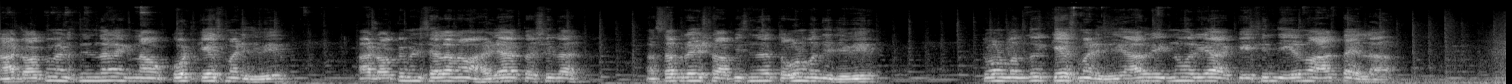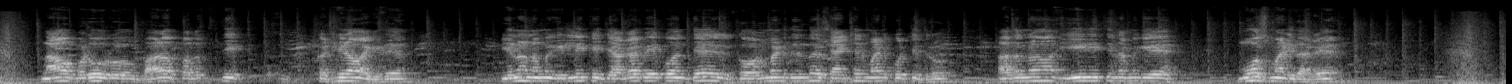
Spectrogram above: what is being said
ಆ ಡಾಕ್ಯುಮೆಂಟ್ಸ್ನಿಂದ ನಾವು ಕೋರ್ಟ್ ಕೇಸ್ ಮಾಡಿದ್ದೀವಿ ಆ ಡಾಕ್ಯುಮೆಂಟ್ಸ್ ಎಲ್ಲ ನಾವು ಹಳ್ಳಿಯ ತಹಶೀಲ್ದಾರ್ ಸಬ್ ರಿಜಿಸ್ಟರ್ ಆಫೀಸಿಂದ ತೊಗೊಂಡು ಬಂದಿದ್ದೀವಿ. ತೊಗೊಂಡು ಬಂದು ಕೇಸ್ ಮಾಡಿದ್ವಿ. ಆದರೆ ಇನ್ನೂವರೆಗೆ ಆ ಕೇಸಿಂದ ಏನೂ ಆಗ್ತಾ ಇಲ್ಲ. ನಾವು ಬಡವರು, ಭಾಳ ಪರಿಸ್ಥಿತಿ ಕಠಿಣವಾಗಿದೆ. ಏನೋ ನಮಗೆ ಇರಲಿಕ್ಕೆ ಜಾಗ ಬೇಕು ಅಂತೇಳಿ ಗೌರ್ಮೆಂಟ್ದಿಂದ ಸ್ಯಾಂಕ್ಷನ್ ಮಾಡಿ ಕೊಟ್ಟಿದ್ದರು ಅದನ್ನು ಈ ರೀತಿ ನಮಗೆ ಮೋಸ ಮಾಡಿದ್ದಾರೆ.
